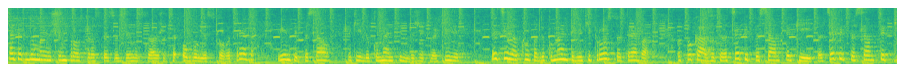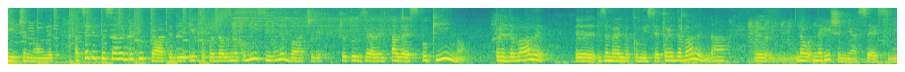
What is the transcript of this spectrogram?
Я так думаю, що він просто розписувався, йому сказали, що це обов'язково треба. Він підписав такий документ, він лежить в архіві. Це ціла купа документів, які просто треба от показувати. Оце підписав такий-то, це підписав такий чиновник, а це підписали депутати, до яких попадали на комісію. Вони бачили, що тут зелень, але спокійно передавали земельна комісія, передавали на, е, на, на рішення сесії.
